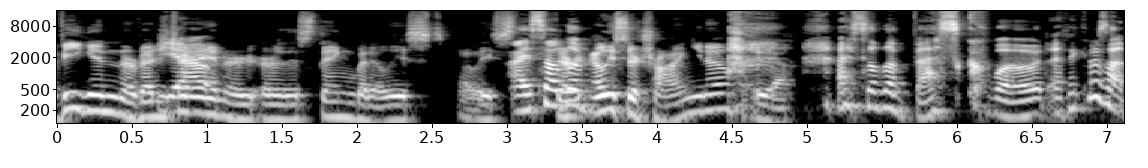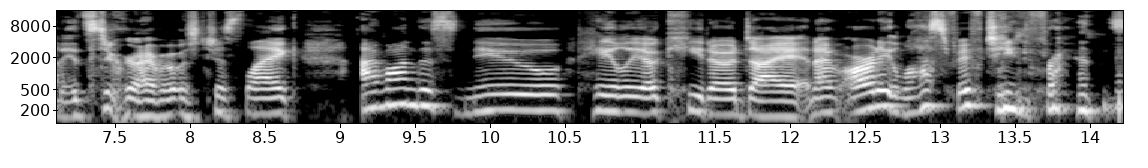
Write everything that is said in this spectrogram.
a vegan or vegetarian or, or this thing but at least at least I saw the- at least they're trying you know yeah I saw the best quote. I think it was on Instagram. It was just like, I'm on this new paleo keto diet and I've already lost 15 friends.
